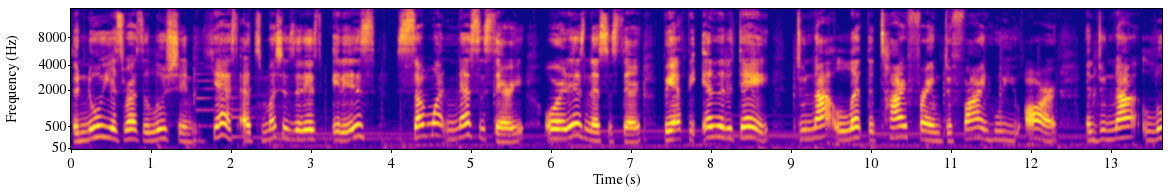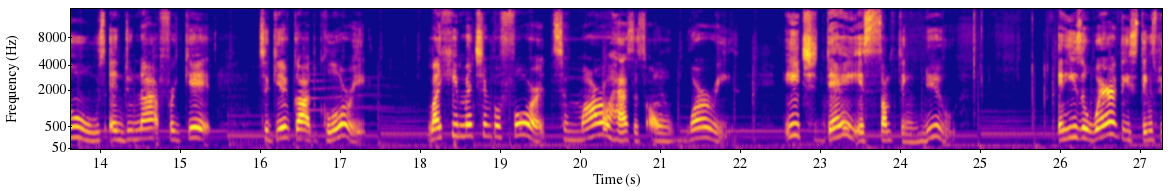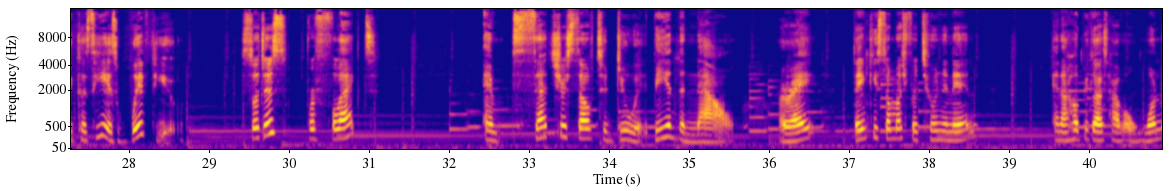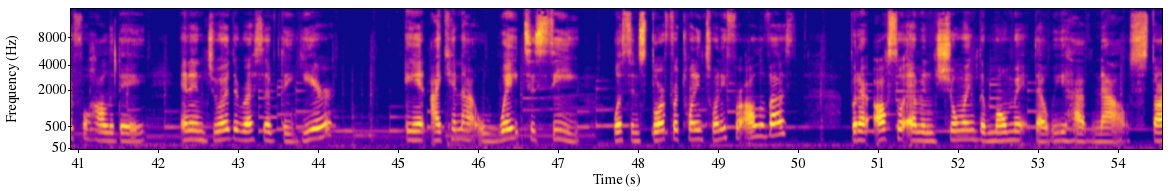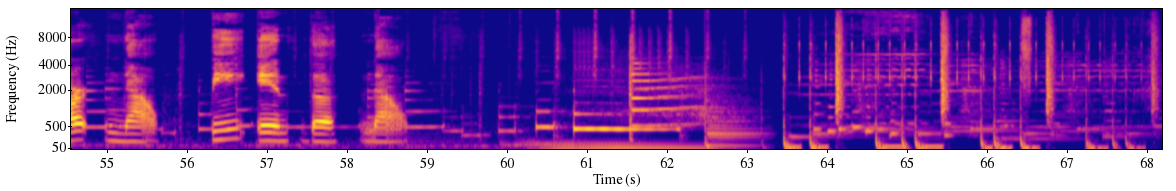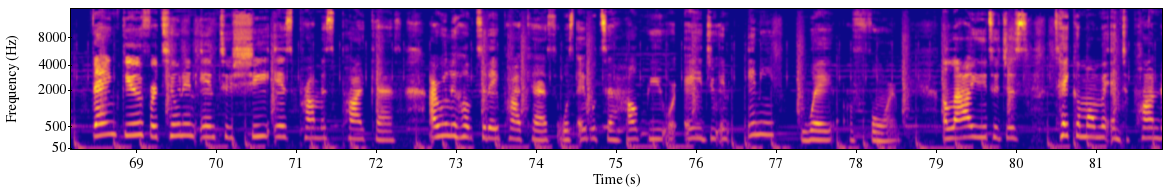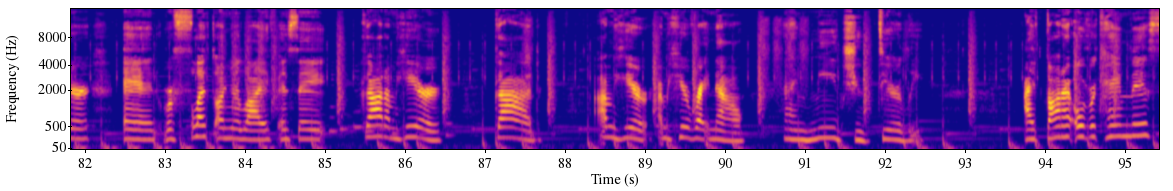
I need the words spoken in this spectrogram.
The New Year's resolution, yes, as much as it is, it is somewhat necessary or it is necessary, but at the end of the day, do not let the time frame define who you are and do not lose and do not forget to give God glory. Like he mentioned before, tomorrow has its own worries. Each day is something new. And he's aware of these things because he is with you. So just reflect and set yourself to do it. Be in the now. All right? Thank you so much for tuning in. And I hope you guys have a wonderful holiday and enjoy the rest of the year. And I cannot wait to see what's in store for 2020 for all of us. But I also am enjoying the moment that we have now. Start now. Be in the now. Thank you for tuning in to She Is Promise podcast. I really hope today's podcast was able to help you or aid you in any way or form. Allow you to just take a moment and to ponder and reflect on your life and say, God, I'm here. God, I'm here. I'm here right now. And I need you dearly. I thought I overcame this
